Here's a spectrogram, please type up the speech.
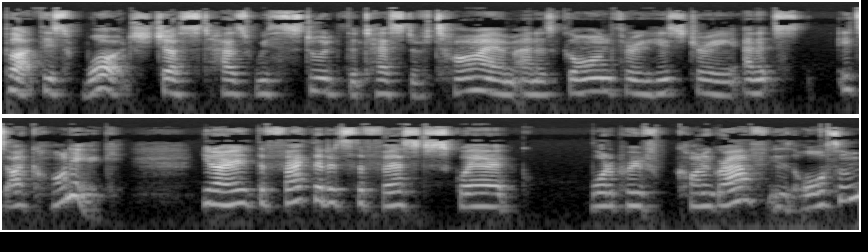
But this watch just has withstood the test of time and has gone through history and it's, it's iconic. You know, the fact that it's the first square waterproof chronograph is awesome.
